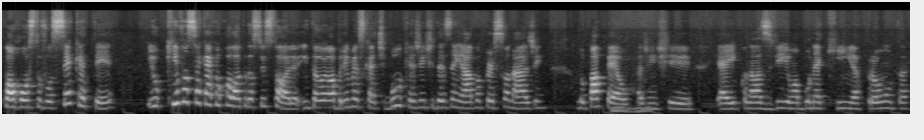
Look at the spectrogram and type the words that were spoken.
qual rosto você quer ter e o que você quer que eu coloque da sua história. Então eu abri meu sketchbook e a gente desenhava personagem no papel. Uhum. A gente. E aí, quando elas viam a bonequinha pronta,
